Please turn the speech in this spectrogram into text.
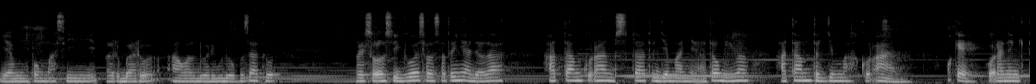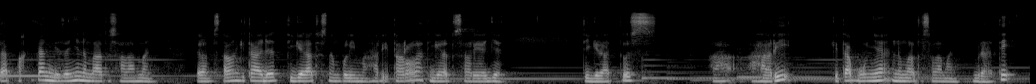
yang mumpung masih baru-baru awal 2021 resolusi gue salah satunya adalah hatam Quran beserta terjemahnya atau minimal hatam terjemah Quran. Oke Quran yang kita pakai kan biasanya 600 halaman. Dalam setahun kita ada 365 hari. Taruhlah 300 hari aja. 300 hari kita punya 600 halaman. Berarti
